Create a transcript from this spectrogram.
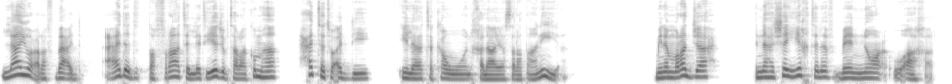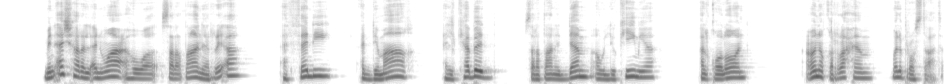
لا يعرف بعد عدد الطفرات التي يجب تراكمها حتى تؤدي إلى تكون خلايا سرطانية. من المرجح أنها شيء يختلف بين نوع وآخر. من أشهر الأنواع هو سرطان الرئة، الثدي، الدماغ، الكبد، سرطان الدم أو الليوكيميا، القولون، عنق الرحم والبروستاتا.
